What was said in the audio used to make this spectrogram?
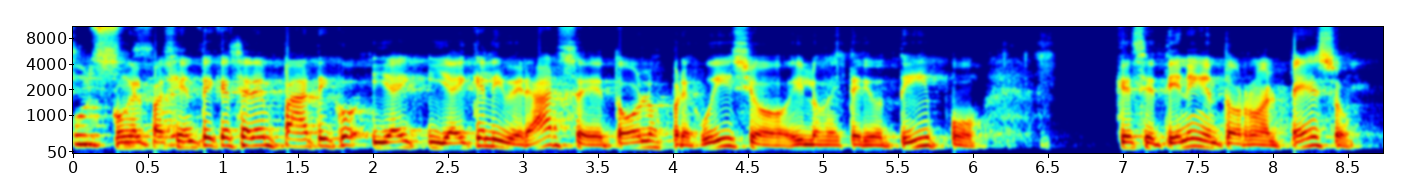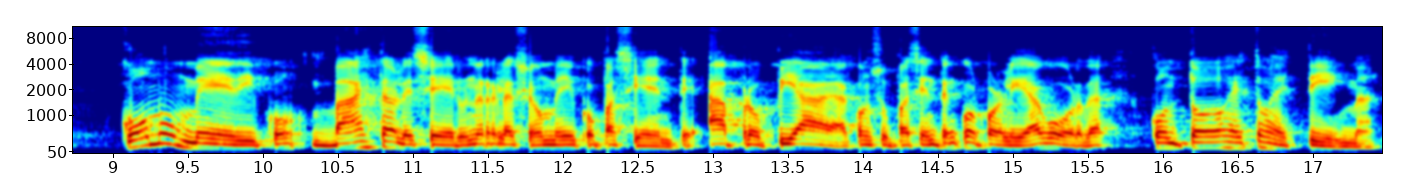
Por Con el paciente hay que ser empático y hay, y hay que liberarse de todos los prejuicios y los estereotipos que se tienen en torno al peso. ¿Cómo un médico va a establecer una relación médico-paciente apropiada con su paciente en corporalidad gorda con todos estos estigmas?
